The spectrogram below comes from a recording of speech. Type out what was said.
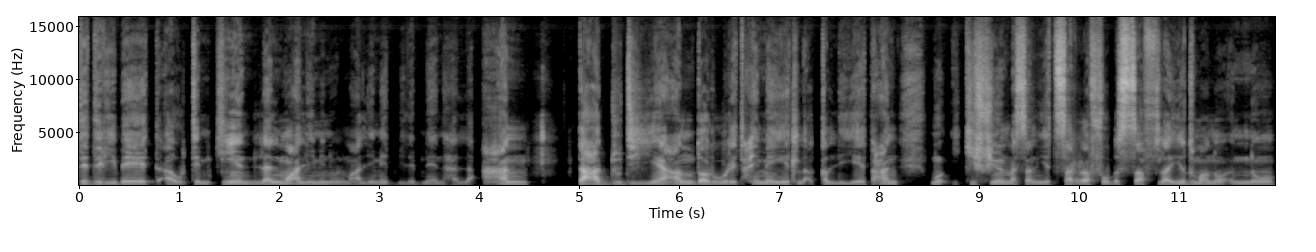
تدريبات أو تمكين للمعلمين والمعلمات بلبنان هلأ عن تعددية عن ضرورة حماية الأقليات عن كيف فيهم مثلا يتصرفوا بالصف ليضمنوا أنه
